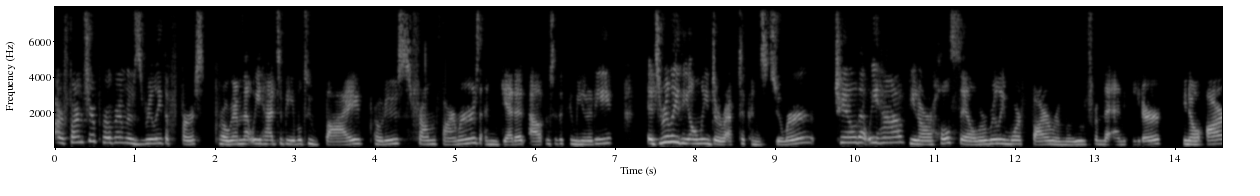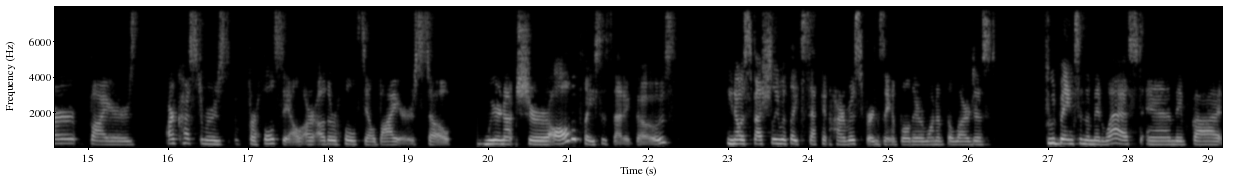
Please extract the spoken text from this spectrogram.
Our farm share program is really the first program that we had to be able to buy produce from farmers and get it out into the community. It's really the only direct to consumer channel that we have, you know, our wholesale, we're really more far removed from the end eater. You know, our buyers, our customers for wholesale are other wholesale buyers. So we're not sure all the places that it goes. You know, especially with like Second Harvest, for example, they're one of the largest food banks in the Midwest, and they've got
